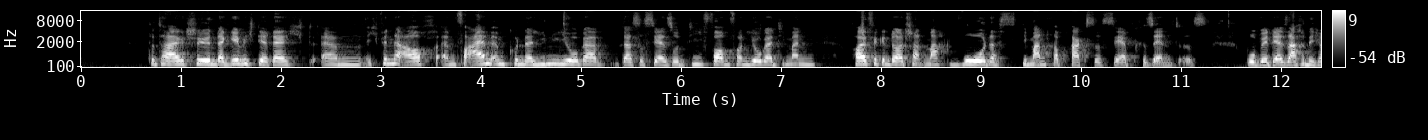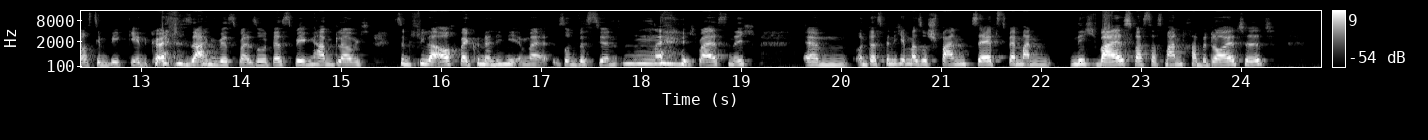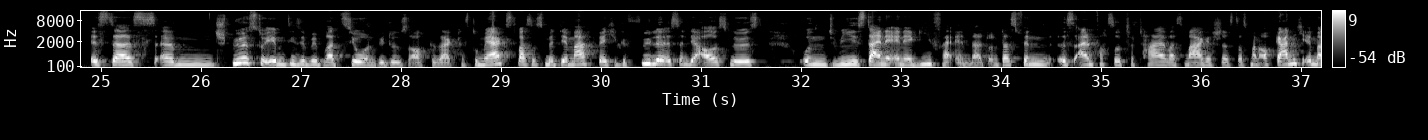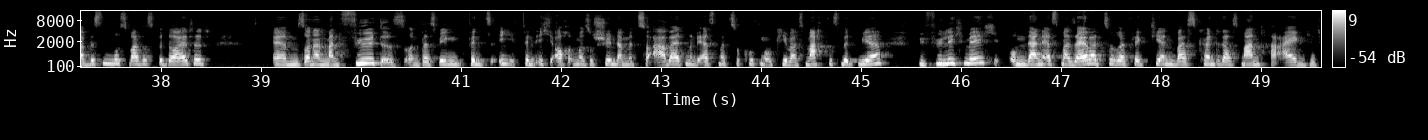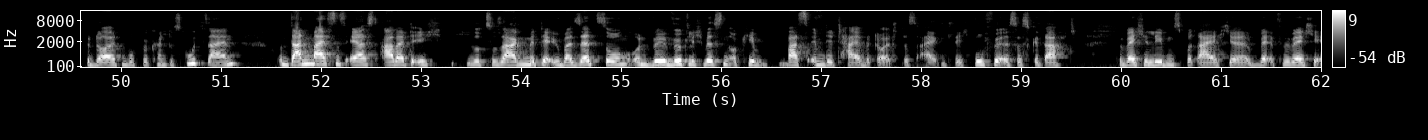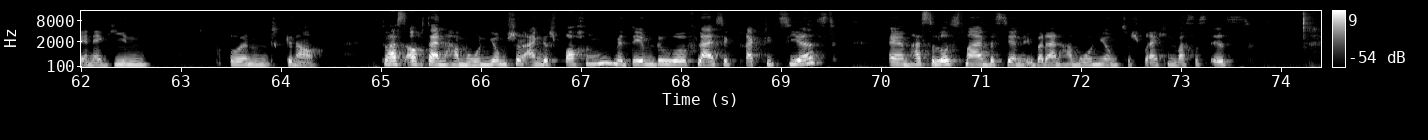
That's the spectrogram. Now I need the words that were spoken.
Total schön, da gebe ich dir recht. Ähm, ich finde auch, ähm, vor allem im Kundalini-Yoga, das ist ja so die Form von Yoga, die man häufig in Deutschland macht, wo das, die Mantra-Praxis sehr präsent ist, wo wir der Sache nicht aus dem Weg gehen können, sagen wir es mal so. Deswegen haben, glaube ich, sind viele auch bei Kundalini immer so ein bisschen, hm, ich weiß nicht. Ähm, und das finde ich immer so spannend, selbst wenn man nicht weiß, was das Mantra bedeutet, ist das, ähm, spürst du eben diese Vibration, wie du es auch gesagt hast. Du merkst, was es mit dir macht, welche Gefühle es in dir auslöst und wie es deine Energie verändert. Und das finde ist einfach so total was Magisches, dass man auch gar nicht immer wissen muss, was es bedeutet, ähm, sondern man fühlt es. Und deswegen finde ich, finde ich auch immer so schön, damit zu arbeiten und erstmal zu gucken, okay, was macht es mit mir? Wie fühle ich mich? Um dann erstmal selber zu reflektieren, was könnte das Mantra eigentlich bedeuten? Wofür könnte es gut sein? Und dann meistens erst arbeite ich sozusagen mit der Übersetzung und will wirklich wissen, okay, was im Detail bedeutet es eigentlich? Wofür ist es gedacht? Für welche Lebensbereiche? Für welche Energien? Und genau. Du hast auch dein Harmonium schon angesprochen, mit dem du fleißig praktizierst. Ähm, hast du Lust, mal ein bisschen über dein Harmonium zu sprechen, was es ist?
